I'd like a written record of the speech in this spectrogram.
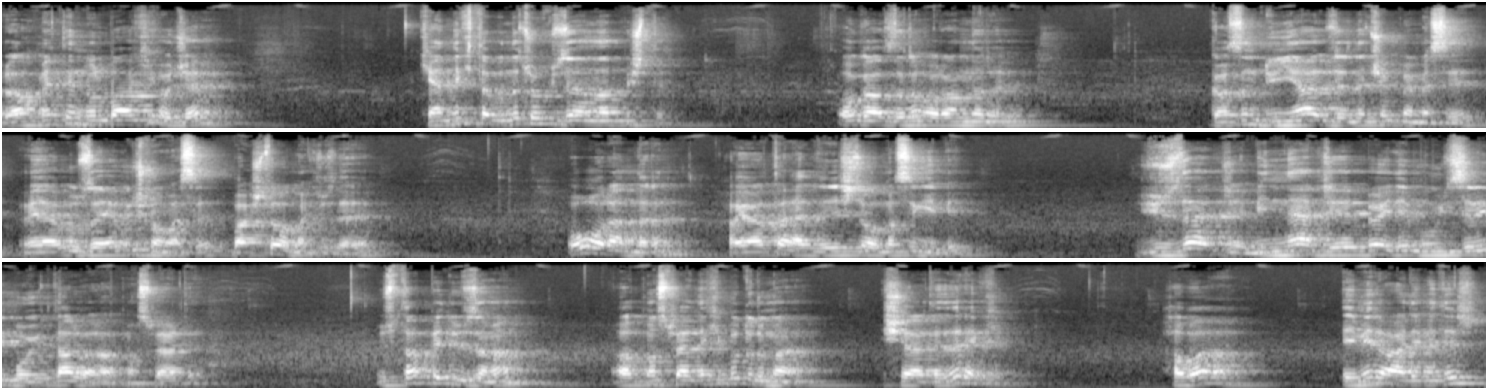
rahmetli Nurbaki Hoca kendi kitabında çok güzel anlatmıştı. O gazların oranları, gazın dünya üzerine çökmemesi veya uzaya uçmaması başta olmak üzere o oranların hayata elverişli olması gibi yüzlerce, binlerce böyle mucizevi boyutlar var atmosferde. Üstad Bediüzzaman atmosferdeki bu duruma işaret ederek hava emir alemidir,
